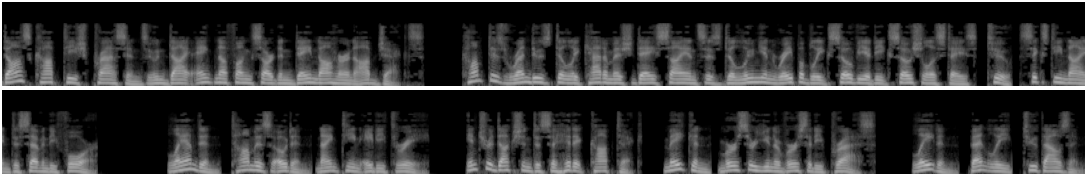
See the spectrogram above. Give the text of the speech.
Das Koptische Prassens und die Anknüpfungsarten des nacheren Objects. Comptes rendus de l'Académie des Sciences de l'Union République Soviétique Socialistes, 2, 69–74. Lambdin, Thomas Oden 1983. Introduction to Sahidic Coptic. Macon, Mercer University Press. Layton, Bentley, 2000.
